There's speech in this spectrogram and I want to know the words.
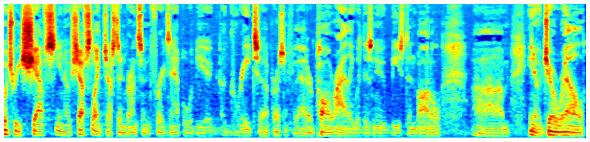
butchery chefs. You know, chefs like Justin Brunson, for example, would be a, a great uh, person for that, or Paul Reilly with his new Beast and Bottle. Um, you know, Jorel.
